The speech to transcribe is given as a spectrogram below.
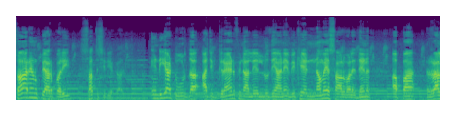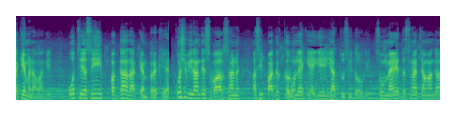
ਸਾਰਿਆਂ ਨੂੰ ਪਿਆਰ ਭਰੀ ਸਤਿ ਸ਼੍ਰੀ ਅਕਾਲ ਜੀ। ਇੰਡੀਆ ਟੂਰ ਦਾ ਅੱਜ ਗ੍ਰੈਂਡ ਫਿਨਾਲੇ ਲੁਧਿਆਣੇ ਵਿਖੇ ਨਵੇਂ ਸਾਲ ਵਾਲੇ ਦਿਨ ਆਪਾਂ ਰਲ ਕੇ ਮਨਾਵਾਂਗੇ। ਉੱਥੇ ਅਸੀਂ ਪੱਗਾਂ ਦਾ ਕੈਂਪ ਰੱਖਿਆ। ਕੁਝ ਵੀਰਾਂ ਦੇ ਸਵਾਲ ਸਨ, ਅਸੀਂ ਪੱਗ ਘਰੋਂ ਲੈ ਕੇ ਆਈਏ ਜਾਂ ਤੁਸੀਂ ਦੋਗੇ? ਸੋ ਮੈਂ ਇਹ ਦੱਸਣਾ ਚਾਹਾਂਗਾ,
